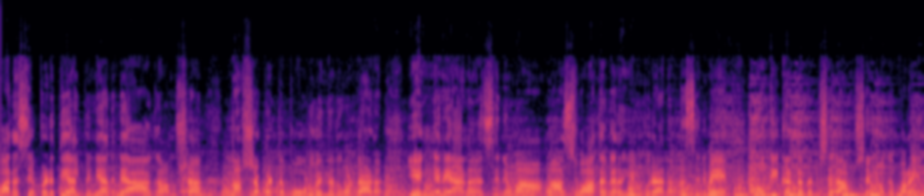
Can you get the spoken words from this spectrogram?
പരസ്യപ്പെടുത്തിയാൽ പിന്നെ അതിന്റെ ആകാംക്ഷ നഷ്ടപ്പെട്ടു പോകുമെന്നതുകൊണ്ടാണ് എങ്ങനെയാണ് സിനിമ ആസ്വാദകർ എമ്പുരാൻ എന്ന സിനിമയെ നോക്കിക്കണ്ടത്? വിശദാംശങ്ങളൊക്കെ പറയൂ.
